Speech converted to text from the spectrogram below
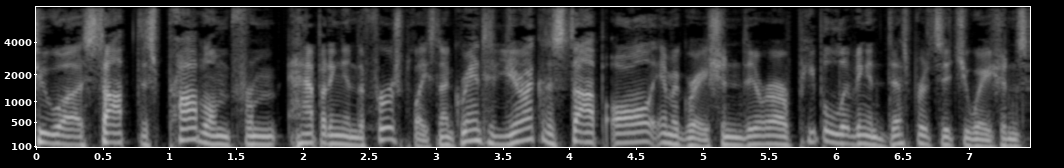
To uh, stop this problem from happening in the first place. Now, granted, you're not going to stop all immigration. There are people living in desperate situations,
